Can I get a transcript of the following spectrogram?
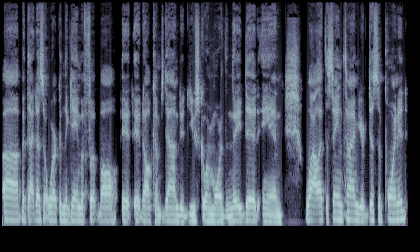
uh, but that doesn't work in the game of football. It, it all comes down to you score more than they did. And while at the same time you're disappointed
